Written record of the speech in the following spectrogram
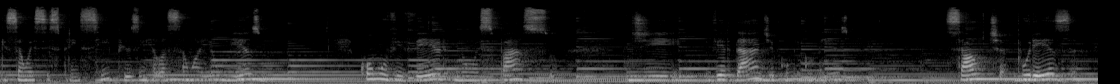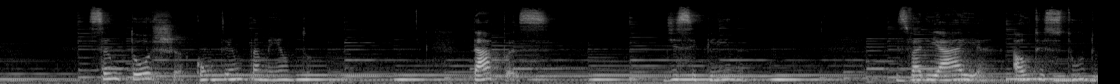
que são esses princípios em relação a eu mesmo, como viver num espaço de verdade comigo saltya, pureza, santosha, contentamento, tapas, disciplina, svariaya, autoestudo,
